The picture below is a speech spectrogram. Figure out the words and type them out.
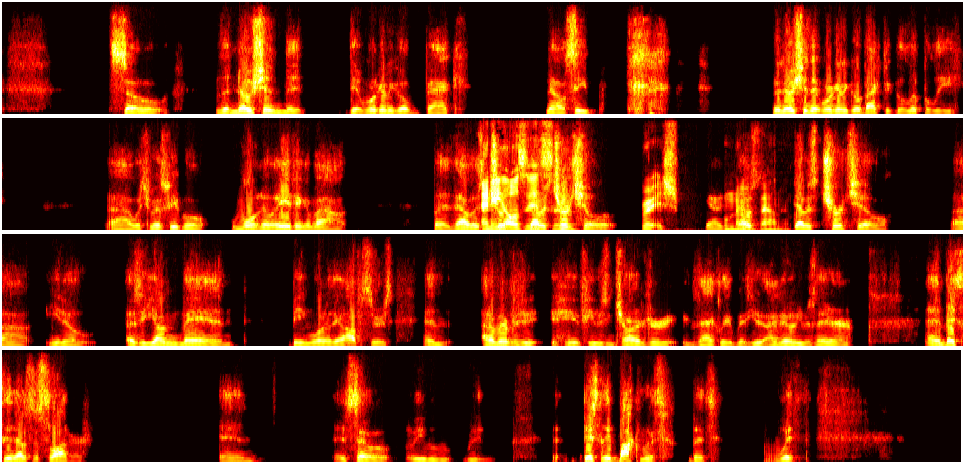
So the notion that that we're going to go back now, see, the notion that we're going to go back to Gallipoli, uh, which most people won't know anything about, but that was Any Church- that was Churchill. british Yeah, that was that was Churchill, uh, you know, as a young man being one of the officers. And I don't remember if he, if he was in charge or exactly, but he, I know he was there. And basically, that was a slaughter. And so we, we basically Bakhmut, but with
